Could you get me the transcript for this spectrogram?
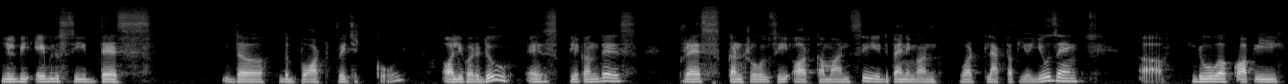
you'll be able to see this the the bot widget code. All you got to do is click on this, press Control C or Command C depending on what laptop you're using. Uh, do a copy,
